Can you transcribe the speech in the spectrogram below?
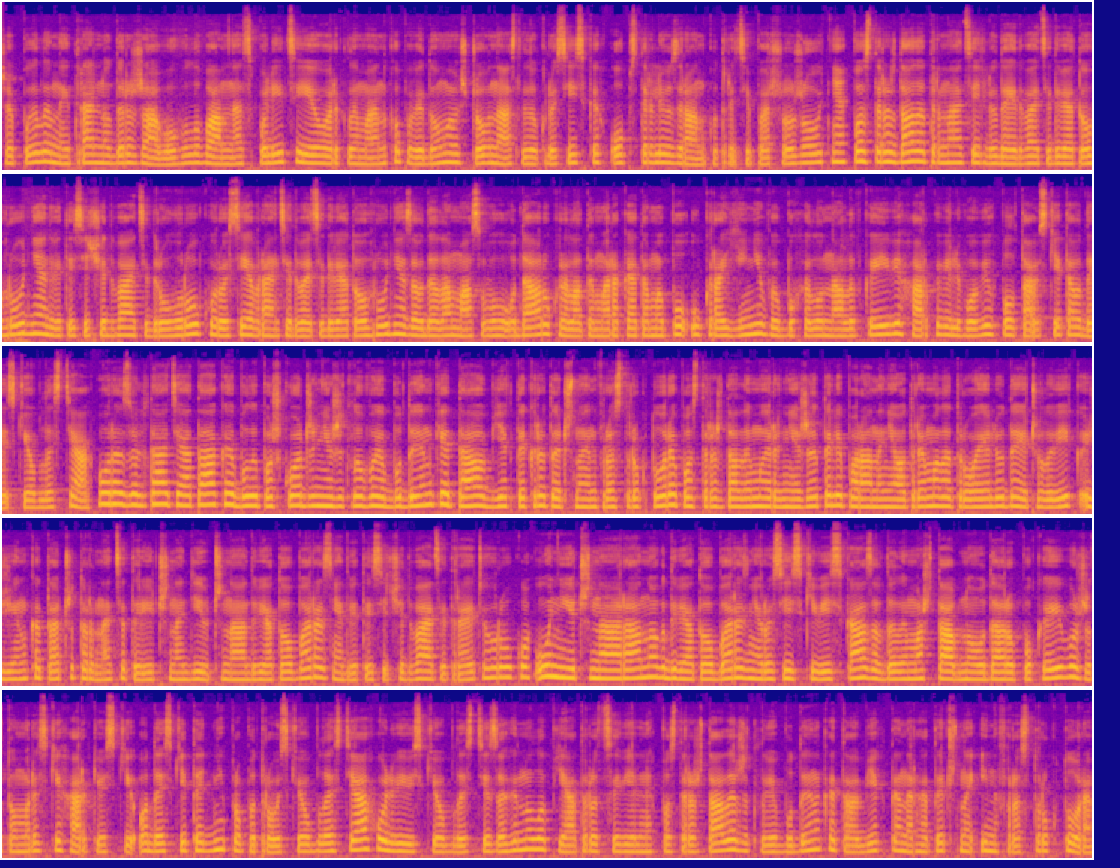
зачепили нейтральну державу. Голова Нацполіції Ігор Клименко повідомив, що внаслідок російських обстрілів зранку 31 жовтня постраждали 13 людей. 29 грудня 2022 року. Росія вранці 29 грудня завдала масового удару крилатими ракетами по Україні. Вибухи лунали в Києві, Харкові, Львові, в Полтавській та Одеській областях. У результаті атаки були пошкоджені житлові будинки та об'єкти критичної інфраструктури. Постраждали мирні жителі. Поранення отримали троє людей: чоловік, жінка та 14-річна дівчина. 9 березня 2023 року. У ніч на ранок, 9 березня, російські війська завдали масштабного удару по Києву, Житомирській, Харківській, Одеській та Дніпропетровській областях. У Львівській області загинуло п'ятеро цивільних. Постраждали житлові будинки та об'єкти енергетичної інфраструктури.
